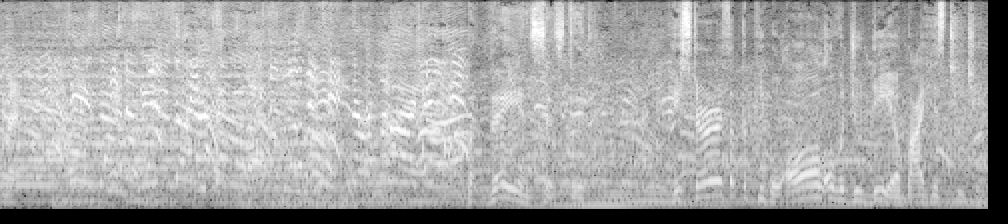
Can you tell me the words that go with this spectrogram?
man. But they insisted, He stirs up the people all over Judea by his teaching.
